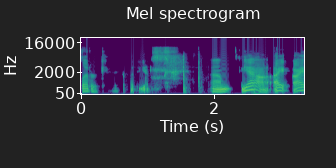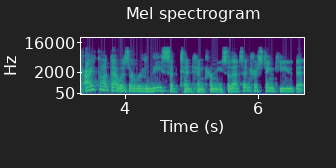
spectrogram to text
letter carrier, but you know. Um, yeah, I, I I thought that was a release of tension for me. So that's interesting to you that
